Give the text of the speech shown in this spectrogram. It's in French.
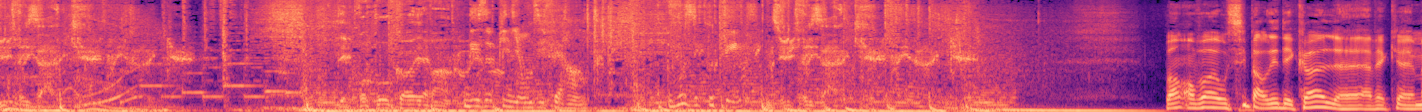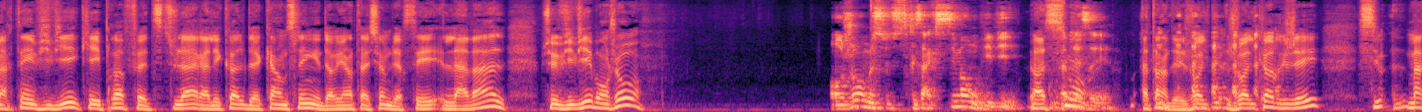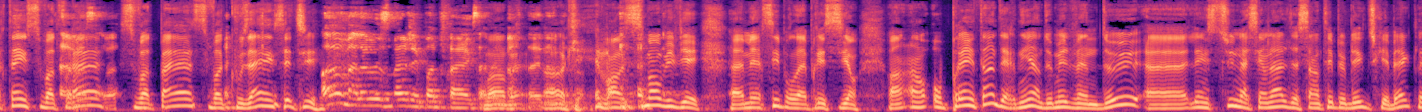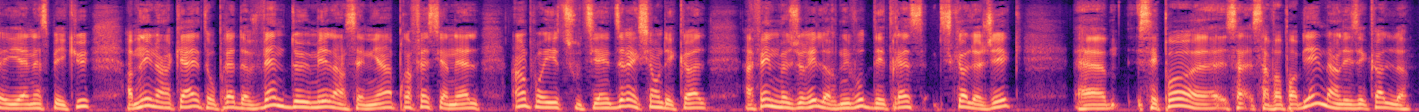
Du Trisac. Des propos cohérents. Des opinions différentes. Vous écoutez Du Trisac. Bon, on va aussi parler d'école euh, avec euh, Martin Vivier, qui est prof titulaire à l'école de counseling et d'orientation de l'Université Laval. Monsieur Vivier, bonjour. Bonjour, Monsieur Dutrisac. Simon Vivier. Ah, Simon. Attendez, je vais le, je vais le corriger. Si- Martin, c'est votre Ça frère, va. c'est votre père, c'est votre cousin, c'est-tu? Ah, malheureusement, j'ai pas de frère qui s'appelle Bon, ben, Martin. OK. Bon, Simon Vivier, euh, merci pour la précision. En- en- au printemps dernier, en 2022, euh, l'Institut national de santé publique du Québec, le INSPQ, a mené une enquête auprès de 22 000 enseignants, professionnels, employés de soutien, direction d'école, afin de mesurer leur niveau de détresse psychologique. Euh, c'est pas, euh, ça, ça va pas bien dans les écoles là.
